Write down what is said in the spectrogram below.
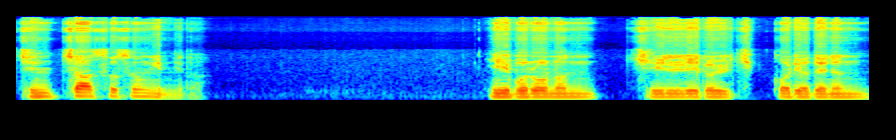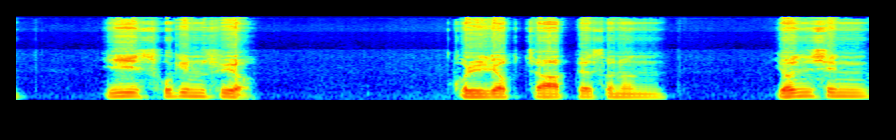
진짜 스승입니다. 입으로는 진리를 짓거려대는 이 속임수여 권력자 앞에서는 연신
